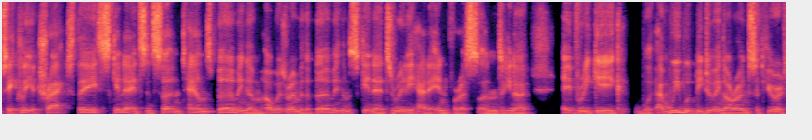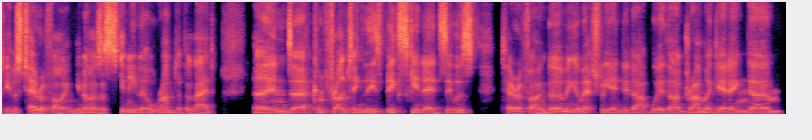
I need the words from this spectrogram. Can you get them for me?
particularly attract the skinheads in certain towns. Birmingham, I always remember the Birmingham skinheads really had it in for us. And, you know, every gig, and we would be doing our own security. It was terrifying. You know, I was a skinny little runt of a lad and uh, confronting these big skinheads. It was terrifying. Birmingham actually ended up with our drummer getting um,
